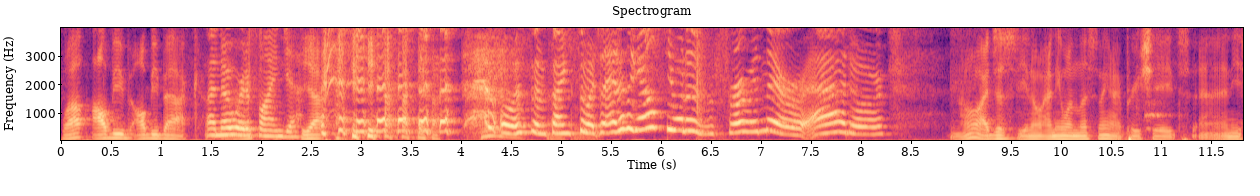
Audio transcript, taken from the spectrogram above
well i'll be i'll be back I know where to find you. yeah yeah, yeah. awesome. Thanks so much. Anything else you want to throw in there or add or? No, I just you know anyone listening, I appreciate any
